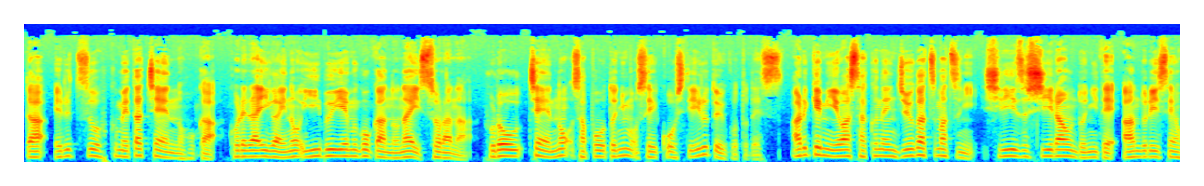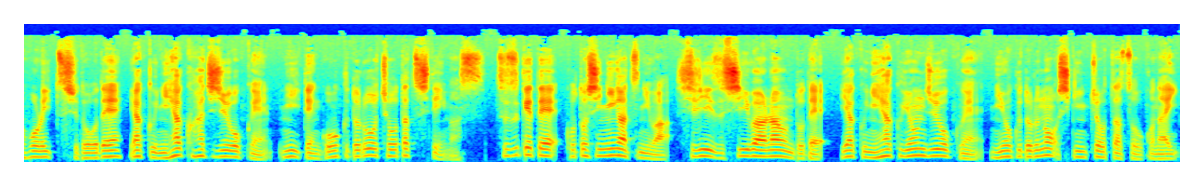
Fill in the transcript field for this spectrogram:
た L2 を含めたチェーンのほか、これら以外の EVM 互換のないソラナ、フローチェーンのサポートにも成功しているということです。アルケミーは昨年10月末にシリーズ C ラウンドにてアンドリーセン・ホリッツ主導で約280億円、2.5億ドルを調達しています。続けて今年2月にはシリーズ C1 ラウンドで約240億円、2億ドルの資金調達を行い、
